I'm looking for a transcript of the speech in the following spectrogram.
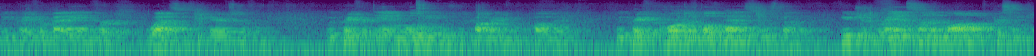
We pray for Betty and for Wes as he bears with her. We pray for Dan Woolley, who's recovering from COVID. We pray for Corbin Lopez, who's the future grandson in law of Chris and Kim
